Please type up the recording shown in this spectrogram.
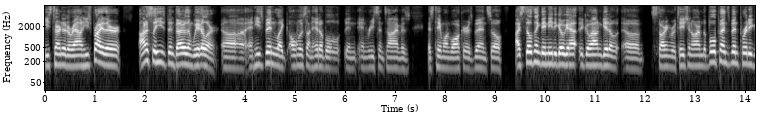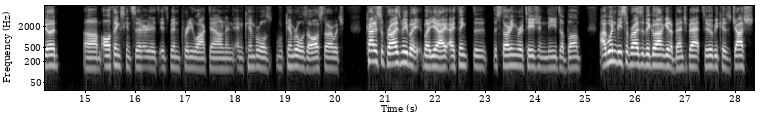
He's turned it around. He's probably there. Honestly, he's been better than Wheeler, uh, and he's been like almost unhittable in, in recent time as as Taijuan Walker has been. So I still think they need to go get go out and get a, a starting rotation arm. The bullpen's been pretty good, um, all things considered. It, has been pretty locked down, and and Kimbrel's Kimbrel was an all star, which kind of surprised me, but but yeah, I, I think the the starting rotation needs a bump. I wouldn't be surprised if they go out and get a bench bat too, because Josh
